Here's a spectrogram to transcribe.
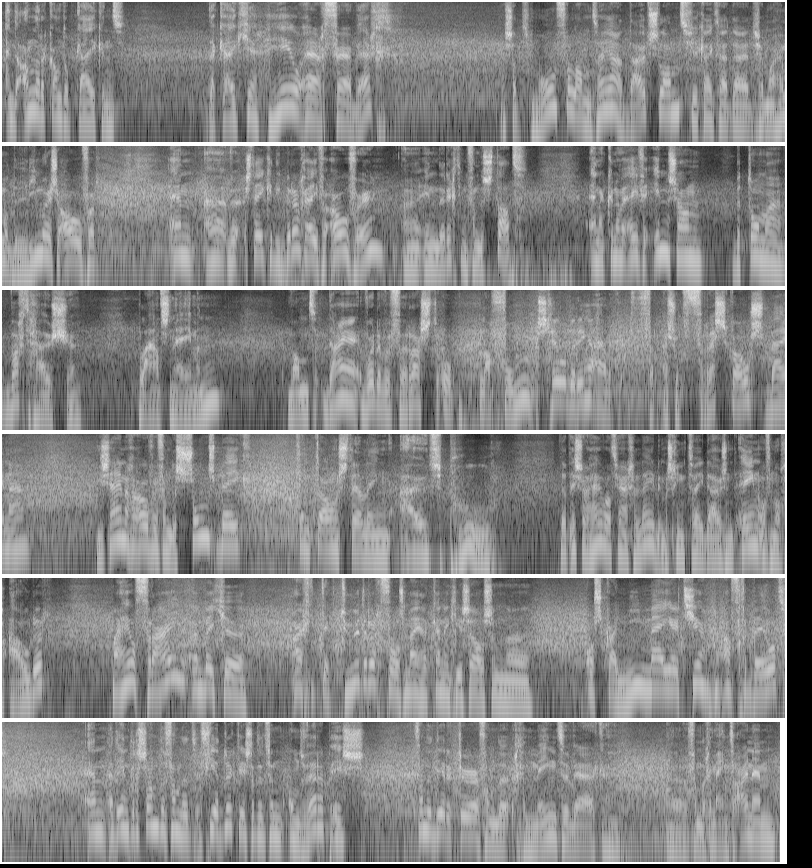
En de andere kant op kijkend, daar kijk je heel erg ver weg. Is dat Montferland, hè? ja, Duitsland. Je kijkt daar, daar zeg maar, helemaal de Liemers over. En uh, we steken die brug even over uh, in de richting van de stad. En dan kunnen we even in zo'n betonnen wachthuisje plaatsnemen. Want daar worden we verrast op plafondschilderingen, eigenlijk een soort fresco's bijna. Die zijn nog over van de Sonsbeek tentoonstelling uit. Poeh, dat is al heel wat jaar geleden, misschien 2001 of nog ouder. Maar heel fraai, een beetje architectuurderig. Volgens mij herken ik hier zelfs een uh, Oscar Niemeyertje afgebeeld. En het interessante van het viaduct is dat het een ontwerp is van de directeur van de gemeentewerken uh, van de gemeente Arnhem.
